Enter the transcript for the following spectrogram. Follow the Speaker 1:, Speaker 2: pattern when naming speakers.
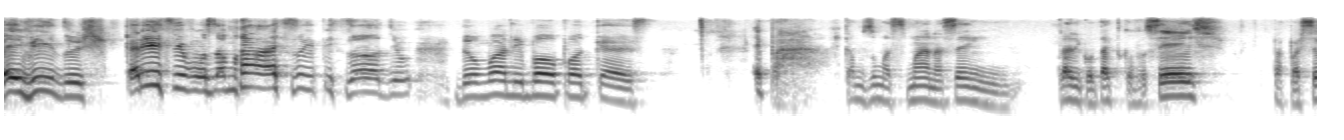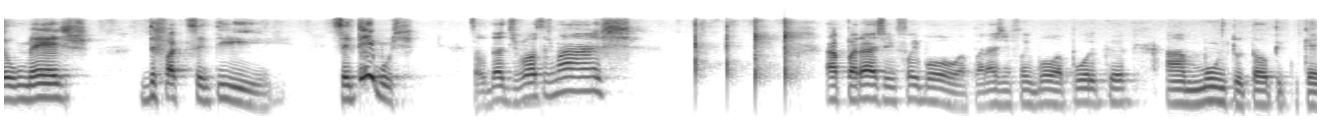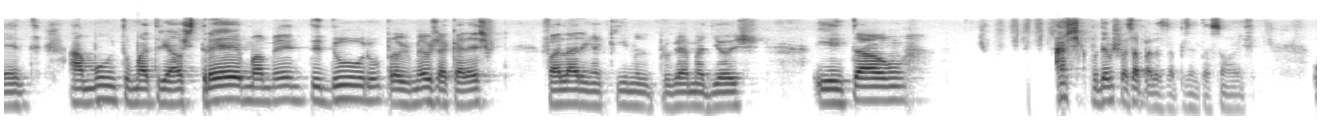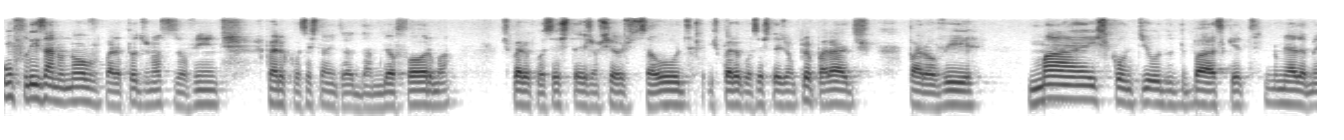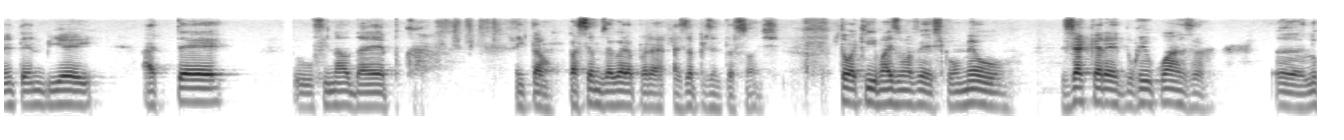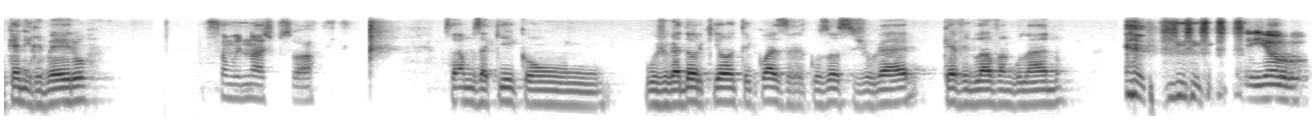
Speaker 1: Bem-vindos, caríssimos, a mais um episódio do Moneyball Podcast. Epá, ficamos uma semana sem entrar em contato com vocês. Para parecer um mês. De facto, senti, sentimos saudades vossas, mas a paragem foi boa. A paragem foi boa porque há muito tópico quente, há muito material extremamente duro para os meus jacarés falarem aqui no programa de hoje. E então, acho que podemos passar para as apresentações. Um feliz ano novo para todos os nossos ouvintes. Espero que vocês tenham entrado da melhor forma. Espero que vocês estejam cheios de saúde. Espero que vocês estejam preparados para ouvir mais conteúdo de basquete, nomeadamente NBA, até o final da época. Então, passemos agora para as apresentações. Estou aqui mais uma vez com o meu jacaré do Rio Kwanza, uh, Luqueni Ribeiro.
Speaker 2: Somos nós, pessoal.
Speaker 1: Estamos aqui com o jogador que ontem quase recusou-se jogar, Kevin Love Angolano.
Speaker 3: e eu.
